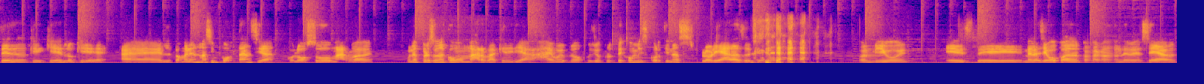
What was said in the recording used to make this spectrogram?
¿Qué, qué es lo que eh, le tomarían más importancia? Coloso, Marva, una persona como Marva que diría, ay, güey, no, pues yo protejo mis cortinas floreadas conmigo, güey. Este, me las llevo para, para donde sea.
